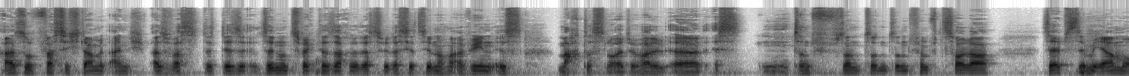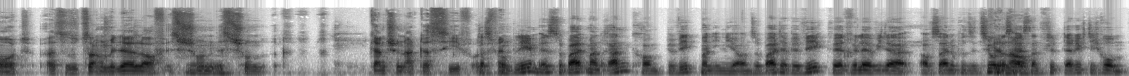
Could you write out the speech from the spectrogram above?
Also was ich damit eigentlich, also was der, der Sinn und Zweck der Sache, dass wir das jetzt hier nochmal erwähnen, ist, macht das Leute, weil äh, es so ein, so ein, so ein, so ein 5 Zoller selbst im Air Mode, also sozusagen im Leerlauf, ist schon, mhm. ist schon ganz schön aggressiv. Und das Problem ist, sobald man rankommt, bewegt man ihn ja. Und sobald er bewegt wird, will er wieder auf seine Position. Genau. Das heißt, dann flippt er richtig rum.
